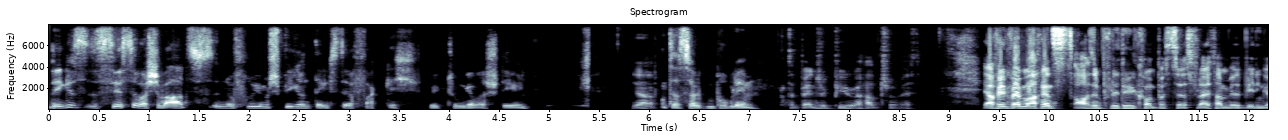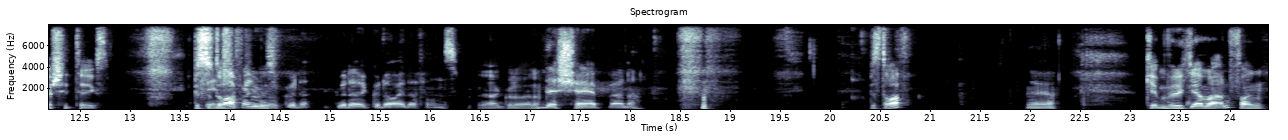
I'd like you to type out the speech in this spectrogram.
Ding ist, du siehst aber schwarz in der Früh im Spiegel und denkst dir, fuck, ich will tun ja was stehlen. Ja, Und das ist halt ein Problem. der Ben Shapiro hat schon recht. Ja, auf jeden Fall machen wir jetzt auch den Political Compass Test. Vielleicht haben wir weniger Shit-Takes. Bist du Ben drauf Shapiro, eigentlich? Guter, guter, guter Alter von uns. Ja, gut, Alter. Der Shab, Alter. Bist du drauf? Ja, ja. Okay, dann würde ich gerne mal anfangen.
